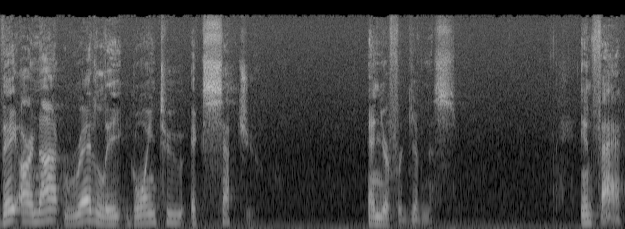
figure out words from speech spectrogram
They are not readily going to accept you and your forgiveness. In fact,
